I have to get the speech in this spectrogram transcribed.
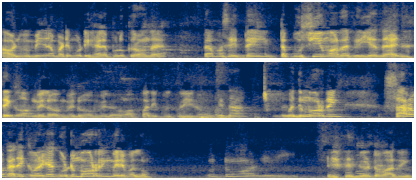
ਆਪਣੀ ਮੰਮੀ ਨਾਲ ਮਾੜੀ ਮੋਟੀ ਹੈਲਪਫੁਲ ਕਰਾਉਂਦਾ ਹੈ। ਤਾਂ ਬਸ ਇਦਾਂ ਹੀ ਟਪੂਸੀਆਂ ਮਾਰਦਾ ਫਿਰ ਜਾਂਦਾ ਹੈ। ਇੱਧਰ ਦੇਖੋ, ਮਿਲੋ ਮਿਲੋ ਮਿਲੋ, ਪਾਪਾ ਦੀ ਪੁੱਤਰੀ ਨੂੰ ਕਿਦਾਂ? ਗੁੱਡ ਮਾਰਨਿੰਗ ਸਾਰੋਂ ਕਹਦੇ ਇੱਕ ਵਾਰ ਕਿਹਾ ਗੁੱਡ ਮਾਰਨਿੰਗ ਮੇਰੇ ਵੱਲੋਂ। ਗੁੱਡ ਮਾਰਨਿੰਗ ਗੁੱਡ ਮਾਰਨਿੰਗ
